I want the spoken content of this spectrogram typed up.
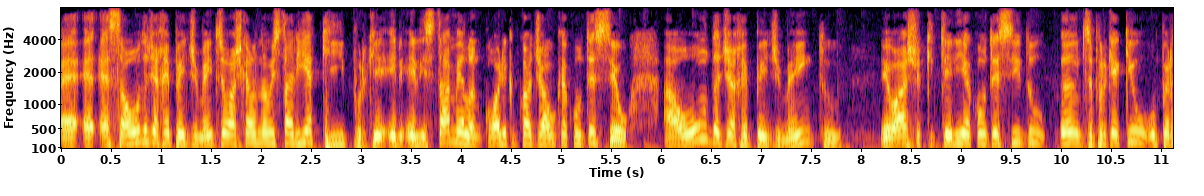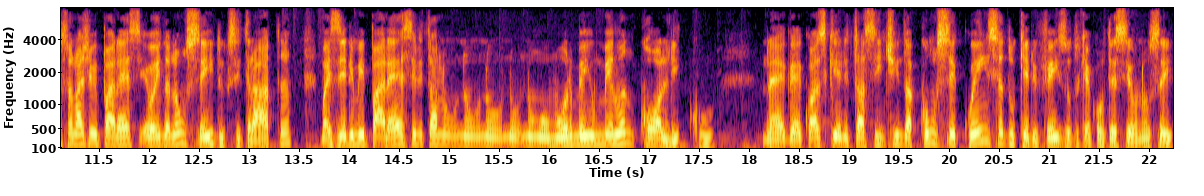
É, é, essa onda de arrependimentos eu acho que ela não estaria aqui, porque ele, ele está melancólico por causa de algo que aconteceu. A onda de arrependimento eu acho que teria acontecido antes, porque aqui o, o, personagem me parece, eu ainda não sei do que se trata, mas ele me parece, ele tá num, num, num, humor meio melancólico. Né? É quase que ele está sentindo a consequência do que ele fez ou do que aconteceu, não sei.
